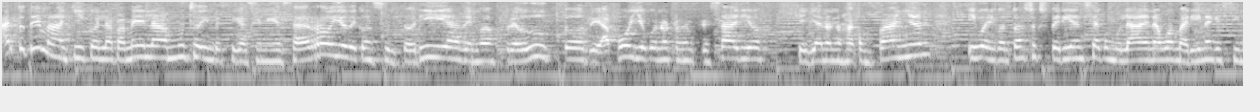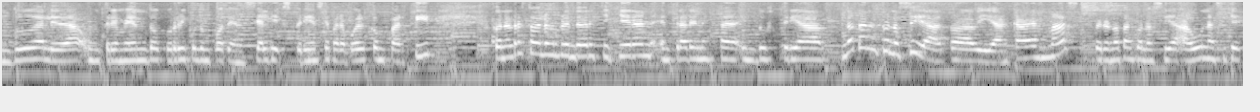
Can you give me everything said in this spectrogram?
harto tema aquí con la Pamela, mucho de investigación y desarrollo, de consultoría, de nuevos productos, de apoyo con otros empresarios que ya no nos acompañan. Y bueno, con toda su experiencia acumulada en agua marina que sin duda le da un tremendo currículum potencial y experiencia para poder compartir con el resto de los emprendedores que quieran entrar en esta industria no tan conocida todavía, cada vez más, pero no tan conocida aún. Así que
